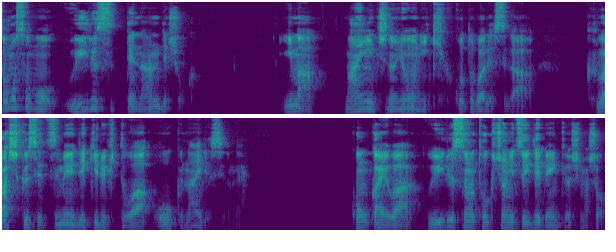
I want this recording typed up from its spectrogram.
そもそもウイルスって何でしょうか？今、毎日のように聞く言葉ですが、詳しく説明できる人は多くないですよね。今回はウイルスの特徴について勉強しましょう。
